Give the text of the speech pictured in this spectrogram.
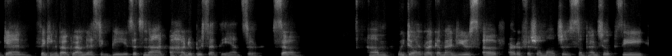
again, thinking about ground nesting bees, it's not 100% the answer. So um, we don't recommend use of artificial mulches. Sometimes you'll see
